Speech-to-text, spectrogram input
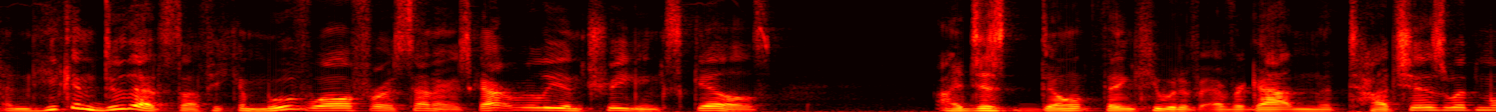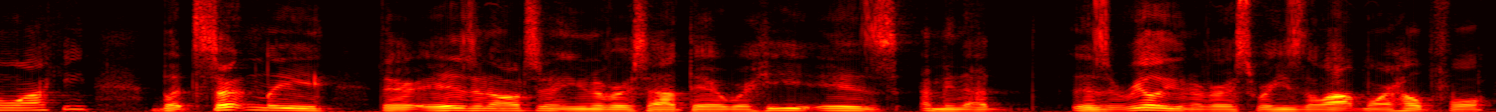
And he can do that stuff. He can move well for a center. He's got really intriguing skills. I just don't think he would have ever gotten the touches with Milwaukee. But certainly there is an alternate universe out there where he is. I mean, that, there's a real universe where he's a lot more helpful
